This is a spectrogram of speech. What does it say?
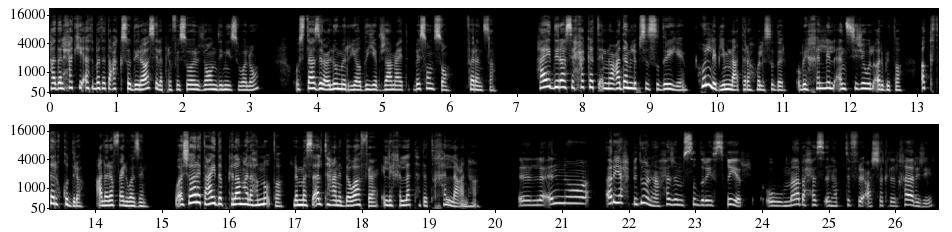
هذا الحكي أثبتت عكسه دراسة لبروفيسور جون دينيس رولو أستاذ العلوم الرياضية بجامعة بيسونسون فرنسا. هاي الدراسة حكت إنه عدم لبس الصدرية هو اللي بيمنع ترهل الصدر وبيخلي الأنسجة والأربطة أكثر قدرة على رفع الوزن. وأشارت عايدة بكلامها لهالنقطة لما سألتها عن الدوافع اللي خلتها تتخلى عنها. لأنه أريح بدونها حجم صدري صغير وما بحس إنها بتفرق على الشكل الخارجي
